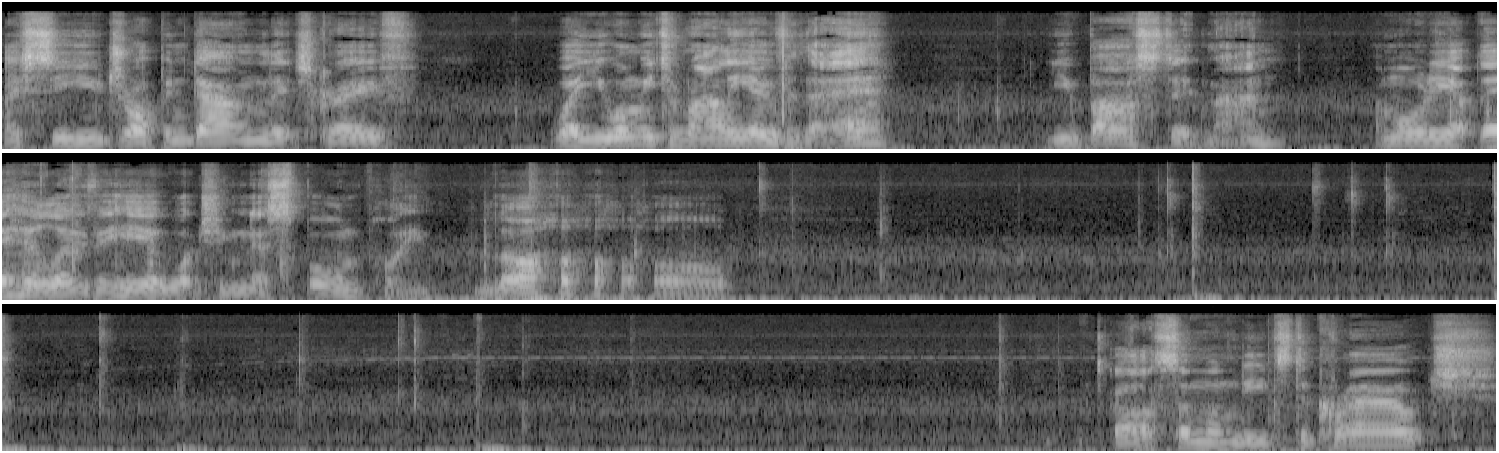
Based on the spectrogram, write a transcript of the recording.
I see you dropping down, Lichgrave. Wait, you want me to rally over there? You bastard, man. I'm already up the hill over here watching their spawn point. Lol. Oh, someone needs to crouch.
